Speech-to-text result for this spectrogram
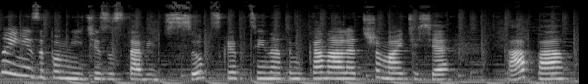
No i nie zapomnijcie zostawić subskrypcji na tym kanale. Trzymajcie się. Pa, pa!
